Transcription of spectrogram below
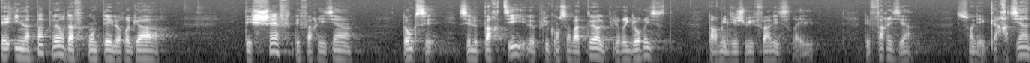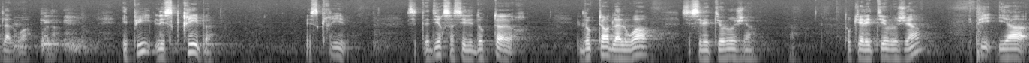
Et il n'a pas peur d'affronter le regard des chefs des pharisiens. Donc, c'est le parti le plus conservateur, le plus rigoriste parmi les juifs, hein, les israélites. Les pharisiens, ce sont les gardiens de la loi. Et puis les scribes, les scribes, c'est-à-dire ça c'est les docteurs. Les docteurs de la loi, c'est les théologiens. Donc il y a les théologiens, et puis il y a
